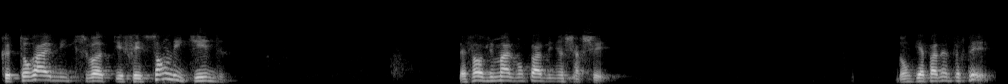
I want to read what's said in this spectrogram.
que Torah et mitzvot qui est fait sans liquide, les forces du mal ne vont pas venir chercher. Donc, il n'y a pas d'impureté.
